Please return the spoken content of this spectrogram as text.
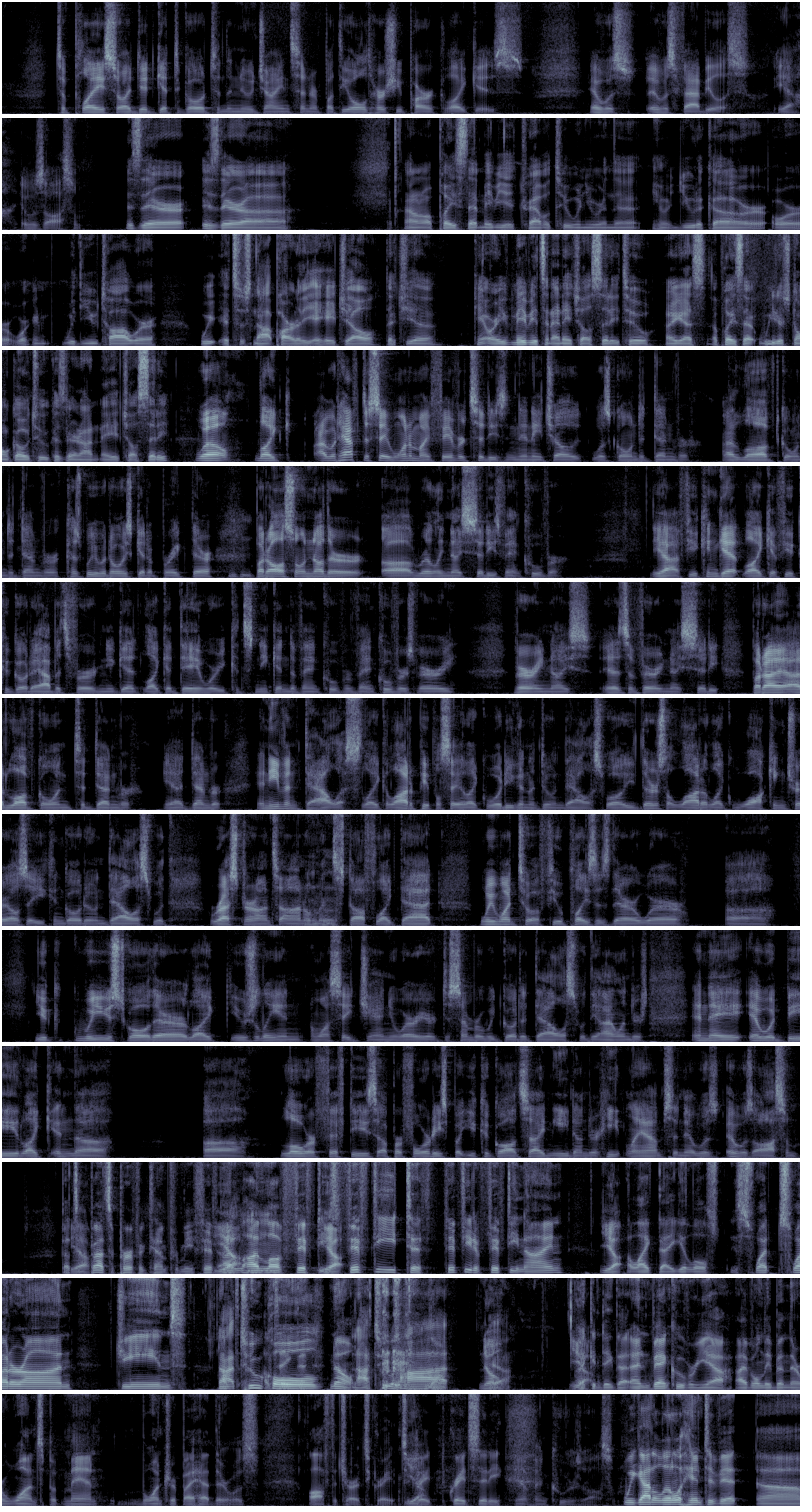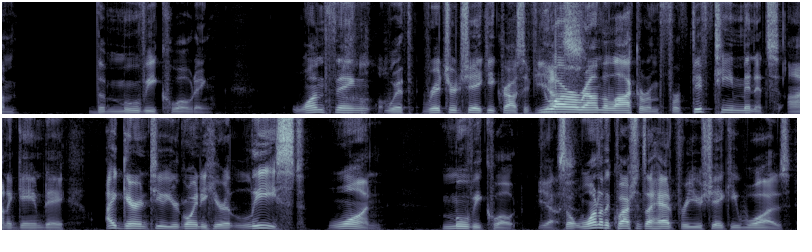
to play, so I did get to go to the new Giant Center. But the old Hershey Park, like, is it was it was fabulous. Yeah, it was awesome. Is there is there a I don't know a place that maybe you traveled to when you were in the you know Utica or or working with Utah where we it's just not part of the AHL that you can't or even maybe it's an NHL city too I guess a place that we just don't go to because they're not an AHL city. Well, like I would have to say one of my favorite cities in NHL was going to Denver. I loved going to Denver because we would always get a break there. But also another uh, really nice city is Vancouver. Yeah, if you can get like if you could go to Abbotsford and you get like a day where you could sneak into Vancouver. Vancouver's very, very nice. It's a very nice city. But I I love going to Denver. Yeah, Denver and even Dallas. Like a lot of people say, like, what are you gonna do in Dallas? Well, you, there's a lot of like walking trails that you can go to in Dallas with restaurants on them and stuff like that. We went to a few places there where uh, you we used to go there like usually in I want to say January or December. We'd go to Dallas with the Islanders, and they it would be like in the uh, lower 50s, upper 40s, but you could go outside and eat under heat lamps, and it was it was awesome. That's Yeah. a, that's a perfect temp for me. 50, Yeah. I, I love 50s. Yeah. 50 to 50 to 59. Yeah, I like that. You get a little sweat sweater on, jeans. Not I'll too I'll cold. No. Not too hot. no, Yeah. Yeah, I can dig that. And Vancouver, yeah. I've only been there once, but man, the one trip I had there was off the charts great. It's a Yeah. great great city. yeah. Vancouver's awesome. we got a little hint of it. Um, the movie quoting. One thing with Richard Shakey Krouse, if you Yes. are around the locker room for 15 minutes on a game day, I guarantee you you're going to hear at least one movie quote. Yes. So one of the questions I had for you, Shakey, was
